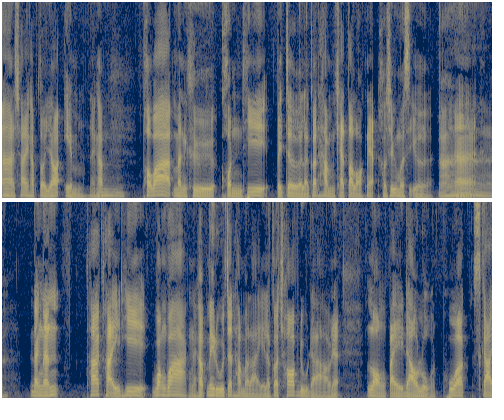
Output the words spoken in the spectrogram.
อ่าใช่ครับตัวย่อ M นะครับเพราะว่ามันคือคนที่ไปเจอแล้วก็ทำแคตตาล็อกเนี่ยเขาชื่อ Messier อ่าอ่าดังนั้น ถ้าใครที่ว่างๆนะครับไม่รู้จะทำอะไร แล้วก็ชอบดูดาวเนี่ยลองไปดาวน์โหลดพวก Sky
